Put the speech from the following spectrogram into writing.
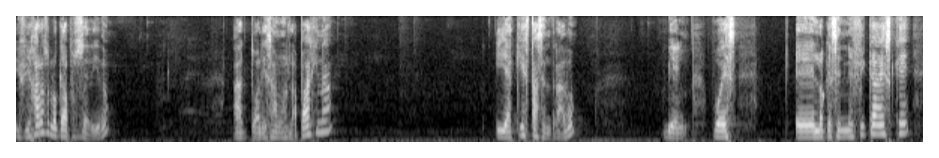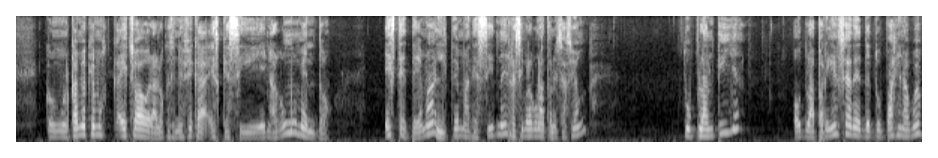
y fijaros lo que ha sucedido. Actualizamos la página y aquí está centrado. Bien, pues eh, lo que significa es que con el cambio que hemos hecho ahora, lo que significa es que si en algún momento este tema, el tema de Sydney, recibe alguna actualización, tu plantilla o la apariencia de, tu página web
